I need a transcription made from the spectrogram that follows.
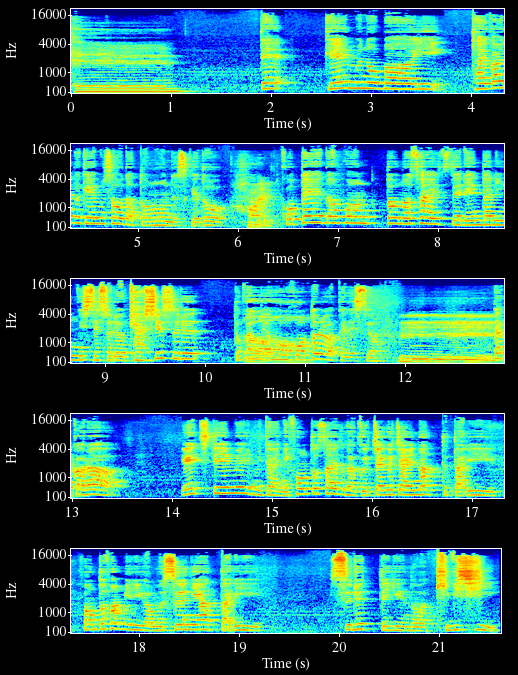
へえでゲームの場合大概のゲームそうだと思うんですけどはい。固定のフォントのサイズでレンダリングしてそれをキャッシュするとかっていう方法を取るわけですよ。うーん。だから HTML みたいにフォントサイズがぐちゃぐちゃになってたりフォントファミリーが無数にあったりするっていうのは厳しい。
